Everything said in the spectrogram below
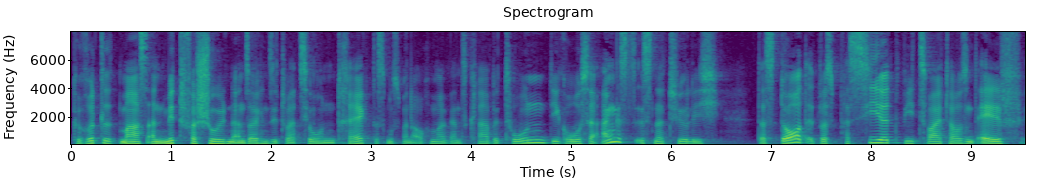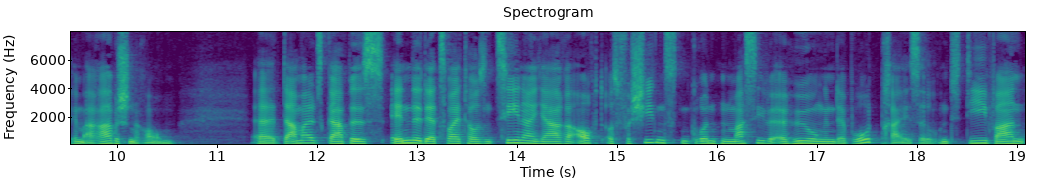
gerüttelt Maß an Mitverschulden an solchen Situationen trägt, das muss man auch immer ganz klar betonen. Die große Angst ist natürlich, dass dort etwas passiert wie 2011 im arabischen Raum. Äh, damals gab es Ende der 2010er Jahre auch aus verschiedensten Gründen massive Erhöhungen der Brotpreise und die waren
